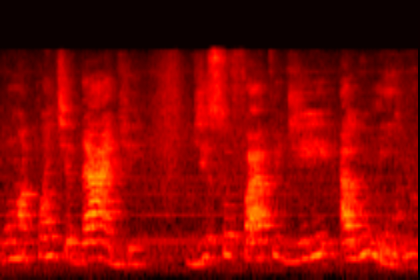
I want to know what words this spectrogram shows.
uma quantidade de sulfato de alumínio.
